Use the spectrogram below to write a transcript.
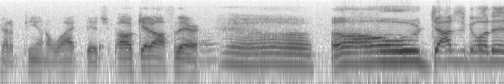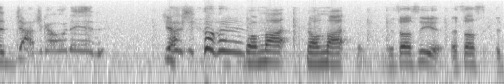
Gotta pee on a white bitch. Oh, get off there. Oh, Josh is going in. Josh is going in. Josh is going in. No, I'm not. No, I'm not. Let's all see it. Let's all see it.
